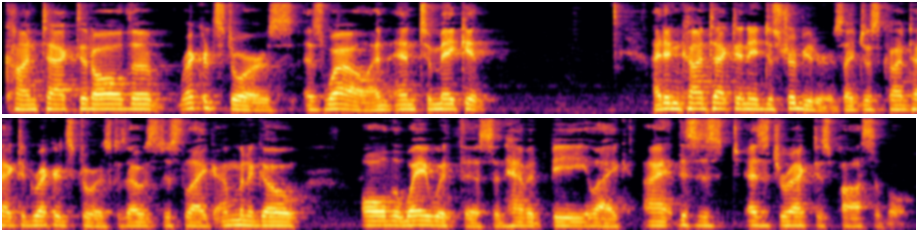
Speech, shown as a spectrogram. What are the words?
contacted all the record stores as well and and to make it I didn't contact any distributors. I just contacted record stores because I was just like I'm going to go all the way with this and have it be like I this is as direct as possible.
